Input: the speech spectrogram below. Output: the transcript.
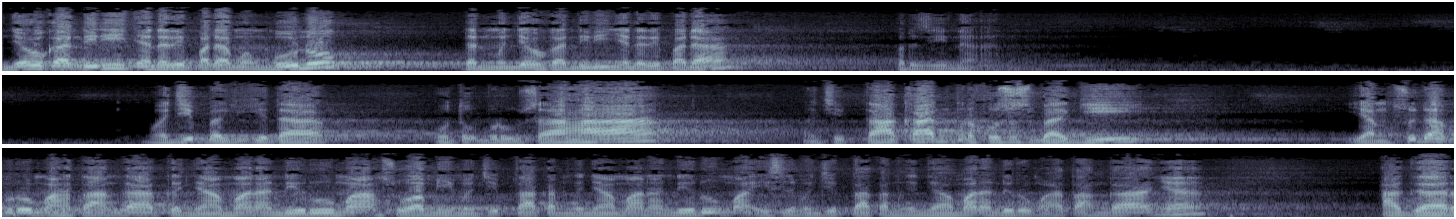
menjauhkan dirinya daripada membunuh dan menjauhkan dirinya daripada perzinaan. Wajib bagi kita untuk berusaha menciptakan terkhusus bagi yang sudah berumah tangga, kenyamanan di rumah, suami menciptakan kenyamanan di rumah, istri menciptakan kenyamanan di rumah tangganya agar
